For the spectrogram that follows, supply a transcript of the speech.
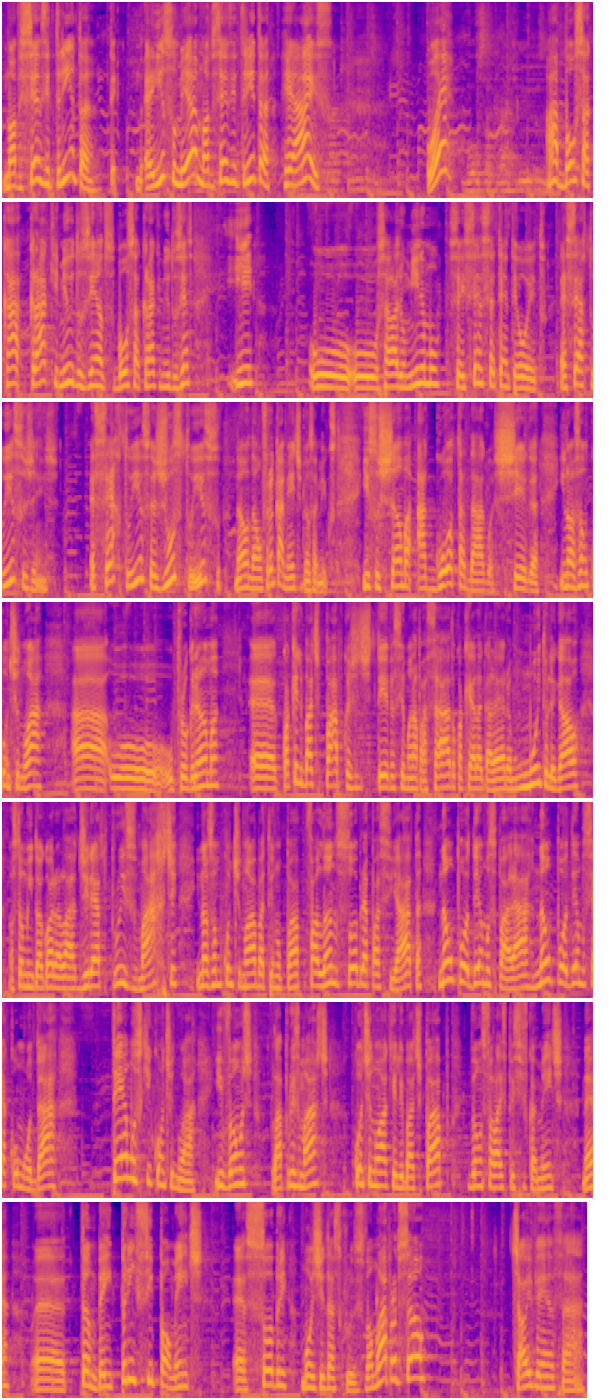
930? É isso mesmo? 930 reais? Oi? Bolsa Crack 1.200. Ah, Bolsa Crack 1.200. Bolsa Crack 1.200. E o, o salário mínimo 678. É certo isso, gente? É certo isso? É justo isso? Não, não, francamente, meus amigos. Isso chama a gota d'água. Chega. E nós vamos continuar a, o, o programa é, com aquele bate-papo que a gente teve a semana passada, com aquela galera muito legal. Nós estamos indo agora lá direto para o Smart e nós vamos continuar batendo papo, falando sobre a passeata. Não podemos parar, não podemos se acomodar, temos que continuar. E vamos lá para o Smart continuar aquele bate-papo. Vamos falar especificamente, né, é, também, principalmente, é, sobre Mogi das Cruzes. Vamos lá, produção? Tchau e benção.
